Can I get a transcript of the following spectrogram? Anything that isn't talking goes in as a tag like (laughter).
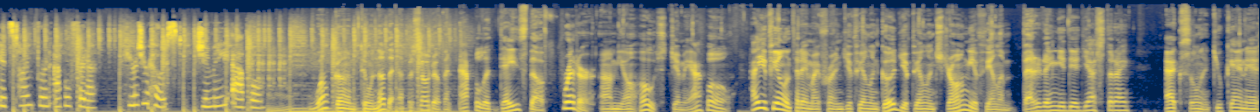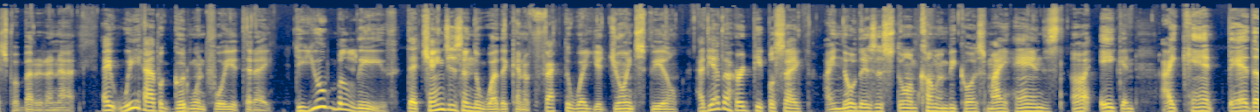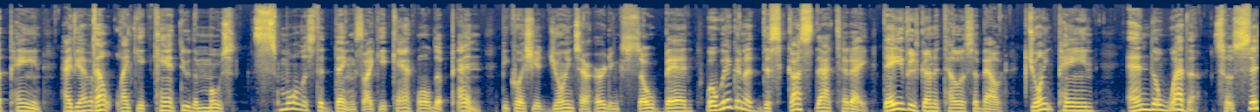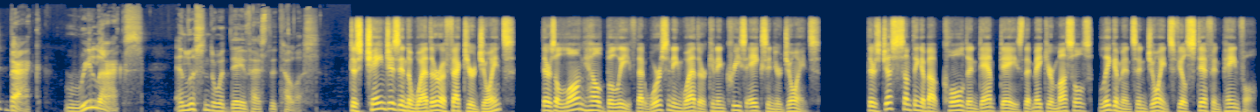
It's time for an apple fritter. Here's your host, Jimmy Apple. Welcome to another episode of An Apple a Day's The Fritter. I'm your host, Jimmy Apple. How you feeling today, my friend? You feeling good? You feeling strong? You feeling better than you did yesterday? Excellent. You can't ask for better than that. Hey, we have a good one for you today. Do you believe that changes in the weather can affect the way your joints feel? Have you ever heard people say, I know there's a storm coming because my hands are aching. I can't bear the pain. Have you ever felt like you can't do the most smallest of things, like you can't hold a pen because your joints are hurting so bad? Well, we're going to discuss that today. Dave is going to tell us about joint pain and the weather. So sit back, relax, and listen to what Dave has to tell us. Does changes in the weather affect your joints? There's a long held belief that worsening weather can increase aches in your joints. There's just something about cold and damp days that make your muscles, ligaments, and joints feel stiff and painful.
